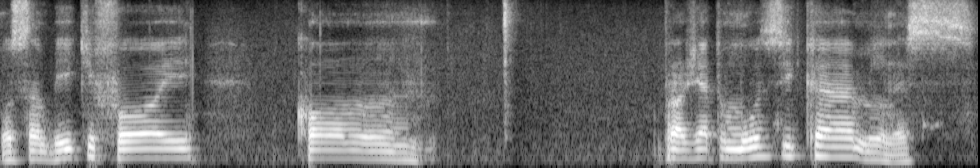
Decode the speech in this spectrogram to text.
Moçambique foi com o projeto Música Minas,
